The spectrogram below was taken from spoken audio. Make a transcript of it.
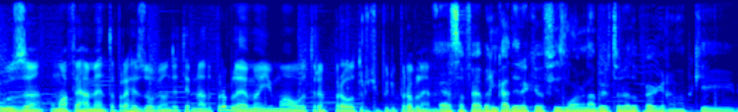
usa uma ferramenta para resolver um determinado problema e uma outra para outro tipo de problema. Essa foi a brincadeira que eu fiz logo na abertura do programa, porque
